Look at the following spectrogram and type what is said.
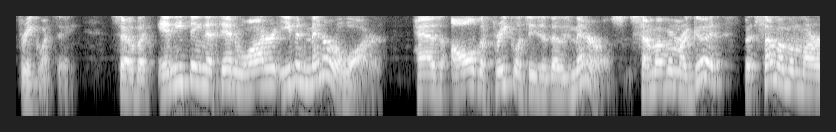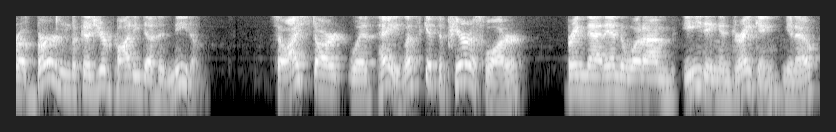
frequency. So, but anything that's in water, even mineral water, has all the frequencies of those minerals. Some of them are good, but some of them are a burden because your body doesn't need them. So I start with, hey, let's get the purest water, bring that into what I'm eating and drinking, you know,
